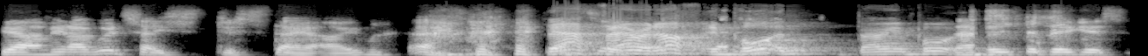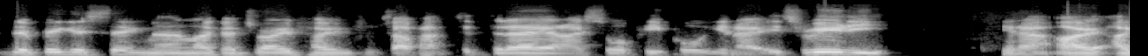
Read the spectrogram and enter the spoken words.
Yeah i mean i would say just stay at home. Yeah fair enough. Important. Very important. That is the biggest the biggest thing man. Like i drove home from southampton today and i saw people you know it's really you know i, I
